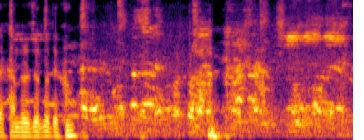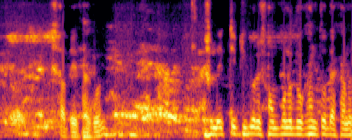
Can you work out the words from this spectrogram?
দেখানোর জন্য, দেখুন। সাথে থাকুন। আসলে একটি একটি করে সম্পূর্ণ দোকান তো দেখানো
